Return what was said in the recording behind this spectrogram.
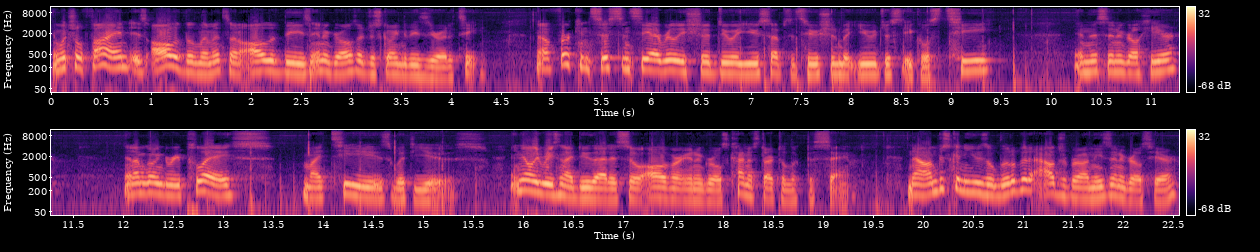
And what you'll find is all of the limits on all of these integrals are just going to be 0 to t. Now for consistency I really should do a u substitution but u just equals t in this integral here and I'm going to replace my t's with u's. And the only reason I do that is so all of our integrals kind of start to look the same. Now I'm just going to use a little bit of algebra on these integrals here.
